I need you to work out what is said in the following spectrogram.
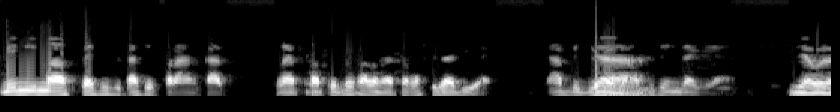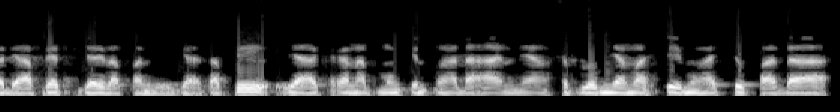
minimal spesifikasi perangkat laptop itu kalau nggak salah sudah dia update juga Ya. Pusintek ya. Ya udah diupdate jadi 8 giga tapi ya karena mungkin pengadaan yang sebelumnya masih mengacu pada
